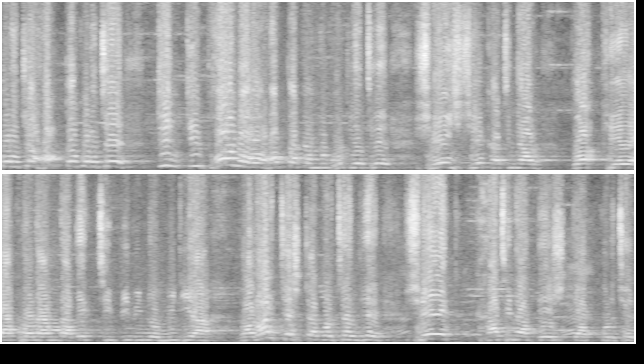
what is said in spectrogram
করেছে, হত্যা করেছে। তিনটি ভয়াবহ হত্যাকাণ্ড ঘটিয়েছে। সেই শেখ হাসিনার পক্ষে এখন আমরা দেখছি বিভিন্ন মিডিয়া বলার চেষ্টা করছেন যে শেখ হাসিনা দেশ ত্যাগ করেছেন।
